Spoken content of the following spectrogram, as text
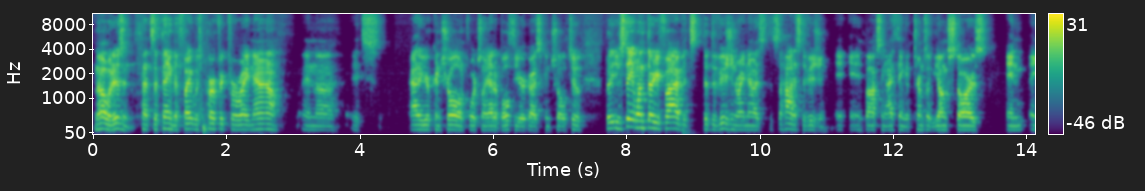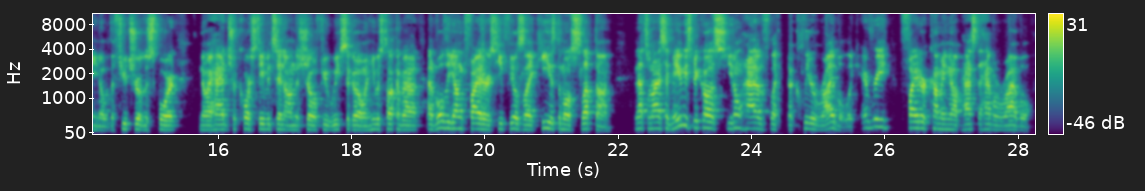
No, it isn't. That's the thing. The fight was perfect for right now, and uh, it's out of your control. Unfortunately, out of both of your guys' control too. But you stay at 135. It's the division right now. It's, it's the hottest division in, in, boxing, I think, in terms of young stars and you know the future of the sport. You know, I had Shakur Stevenson on the show a few weeks ago, and he was talking about out of all the young fighters, he feels like he is the most slept on. And that's when I said maybe it's because you don't have like a clear rival. Like every fighter coming up has to have a rival.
